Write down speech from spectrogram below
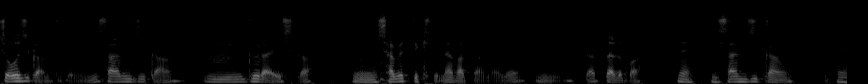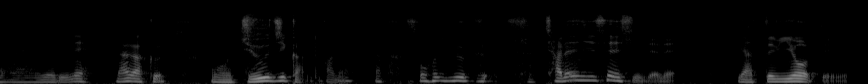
長時間って言っても2、3時間、ぐらいしか、うん、喋ってきてなかったんだね。うん。だったらば、ね、2、3時間、え、よりね、長く、もう10時間とかね、なんかそういう チャレンジ精神でね、やってみようっていうこ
